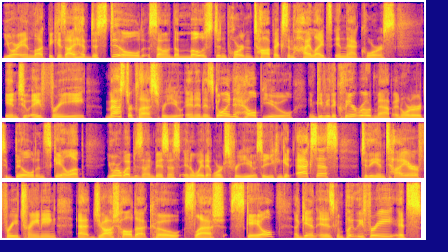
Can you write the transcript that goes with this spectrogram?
you are in luck because I have distilled some of the most important topics and highlights in that course into a free masterclass for you. And it is going to help you and give you the clear roadmap in order to build and scale up your web design business in a way that works for you. So you can get access to the entire free training at joshhall.co slash scale. Again, it is completely free. It's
